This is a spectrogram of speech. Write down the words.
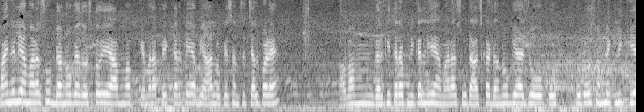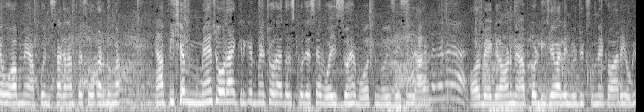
फाइनली हमारा सूट डन हो गया दोस्तों। ये हम अब कैमरा पैक करके अब यहाँ लोकेशन से चल पड़े अब हम घर की तरफ़ निकल लिए। हमारा सूट आज का डन हो गया। जो फ़ोटोज़ हमने क्लिक किए, वो अब मैं आपको इंस्टाग्राम पे शो कर दूँगा। यहाँ पीछे मैच हो रहा है क्रिकेट मैच हो रहा है तो इसकी वजह से वॉइस जो है बहुत नॉइज़ इसी रहा है। और बैकग्राउंड में आपको डीजे वाले म्यूज़िक सुनने को आ रही होगी।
